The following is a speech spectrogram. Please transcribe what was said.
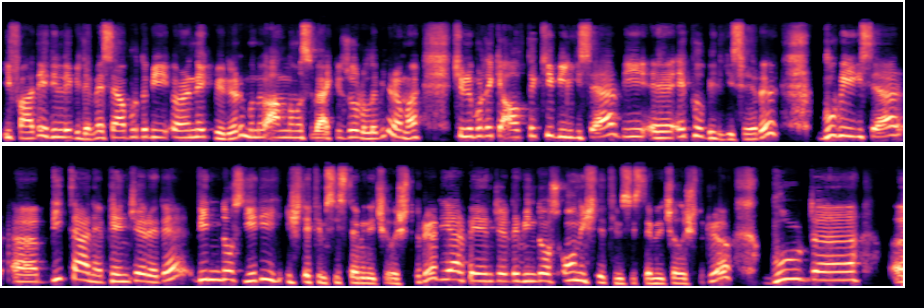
ifade edilebilir. Mesela burada bir örnek veriyorum. Bunu anlaması belki zor olabilir ama şimdi buradaki alttaki bilgisayar bir e, Apple bilgisayarı. Bu bilgisayar e, bir tane pencerede Windows 7 işletim sistemini çalıştırıyor. Diğer pencerede Windows 10 işletim sistemini çalıştırıyor. Burada e,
